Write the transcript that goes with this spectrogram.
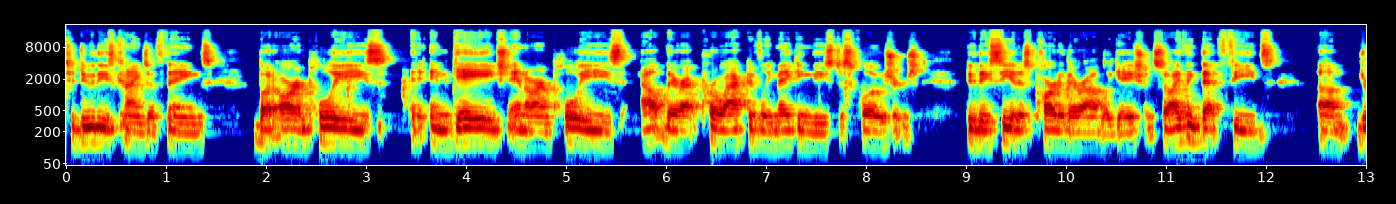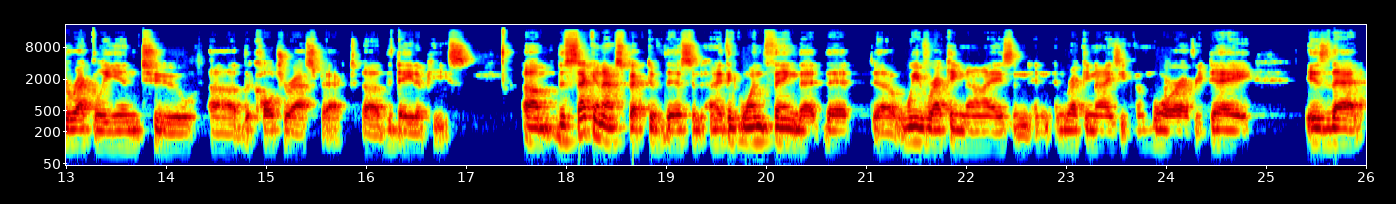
to do these kinds of things, but our employees engaged and our employees out there at proactively making these disclosures? Do they see it as part of their obligation? So I think that feeds um, directly into uh, the culture aspect, uh, the data piece. Um, the second aspect of this, and I think one thing that that uh, we recognize and, and, and, recognize even more every day, is that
